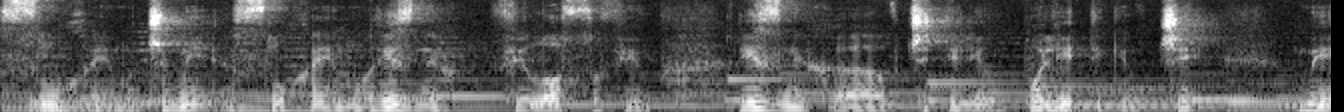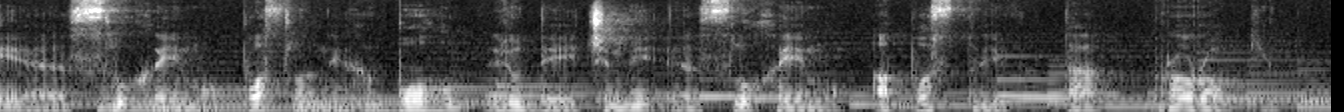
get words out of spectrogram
слухаємо. Чи ми слухаємо різних філософів, різних е, вчителів, політиків, чи ми е, слухаємо посланих Богом людей, чи ми слухаємо апостолів та пророків.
